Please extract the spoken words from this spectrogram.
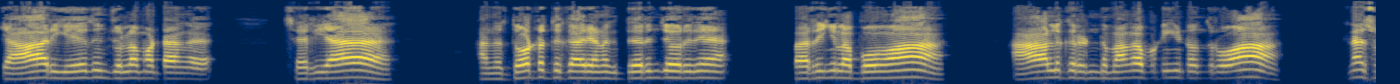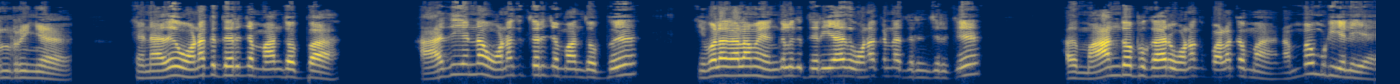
யார் ஏதுன்னு சொல்ல மாட்டாங்க. சரியா? அந்த தோட்டத்துக்கார் எனக்கு தெரிஞ்சவருதான் வரீங்களா போவோம். ஆளுக்கு ரெண்டு மாங்காய் பிடிங்கிட்டு வந்துருவோம். என்ன சொல்றீங்க? என்னது உனக்கு தெரிஞ்ச மாந்தப்பா? அது என்ன உனக்கு தெரிஞ்ச மாந்தப்பு? இவ்வளவு காலம் எங்களுக்கு தெரியாது உனக்கு என்ன தெரிஞ்சிருக்கு? அது மாந்தப்புக்காரு உனக்கு பழக்கமா? நம்ப முடியலையே.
